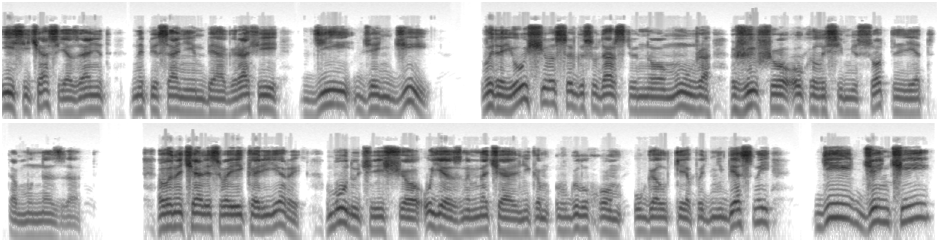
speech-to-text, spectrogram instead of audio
и сейчас я занят написанием биографии Ди Дженджи, выдающегося государственного мужа, жившего около 700 лет тому назад. В начале своей карьеры, будучи еще уездным начальником в глухом уголке Поднебесной, Ди Дженчи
